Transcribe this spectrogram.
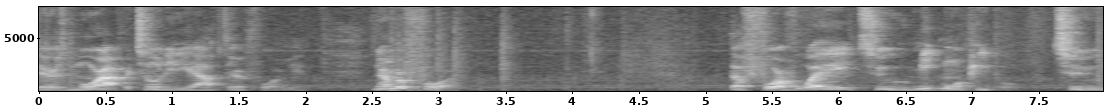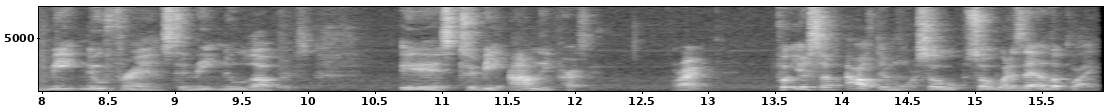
there's more opportunity out there for me. Number four, the fourth way to meet more people, to meet new friends, to meet new lovers, is to be omnipresent, right? Put yourself out there more. So, so what does that look like?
